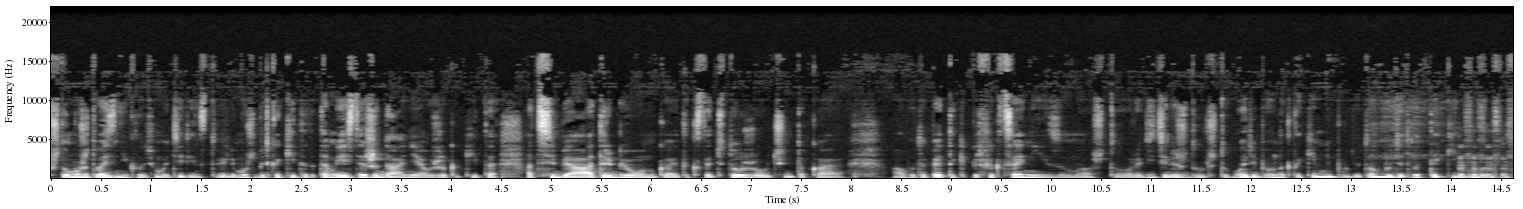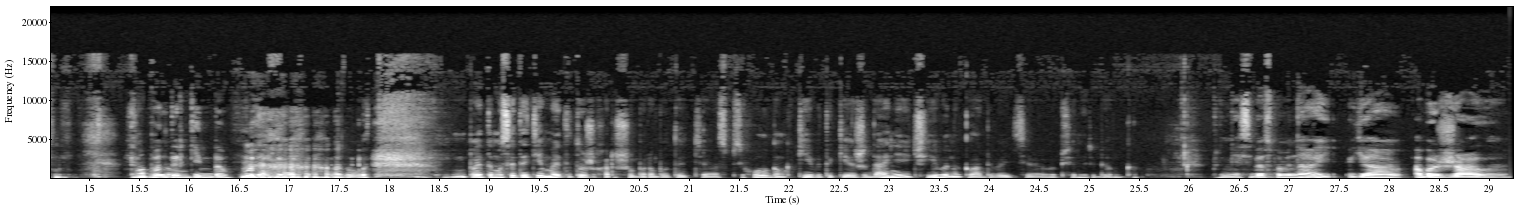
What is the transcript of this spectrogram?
что может возникнуть в материнстве, или, может быть, какие-то там есть ожидания уже какие-то от себя, от ребенка. Это, кстати, тоже очень такая а вот опять-таки перфекционизм, что родители ждут, что мой ребенок таким не будет, он будет вот таким вот. Ну, а Вундеркиндом. Да. Поэтому с этой темой это тоже хорошо бы работать э, с психологом. Какие вы такие ожидания и чьи вы накладываете вообще на ребенка? Я себя вспоминаю, я обожала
